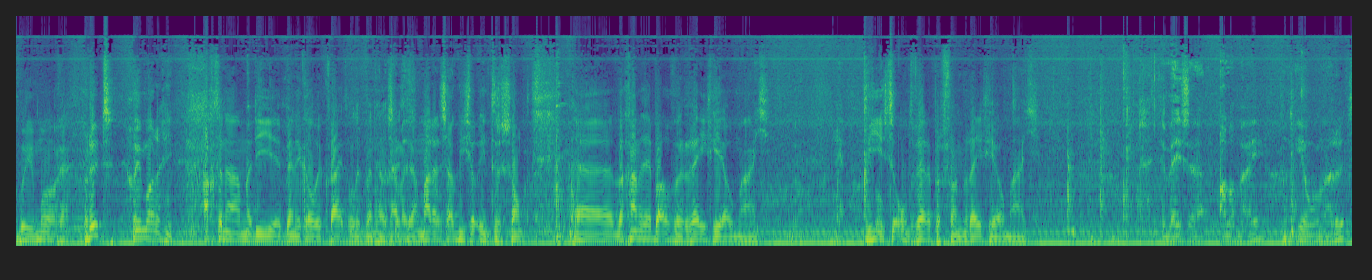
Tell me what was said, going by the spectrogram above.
Goedemorgen. Ruud. Goedemorgen. Achternamen die eh, ben ik alweer kwijt, want ik ben heel slecht. Maar dat is ook niet zo interessant. Eh, we gaan het hebben over regiomaatje. Wie is de ontwerper van regiomaatje? In wezen allebei, Johan en Ruud.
